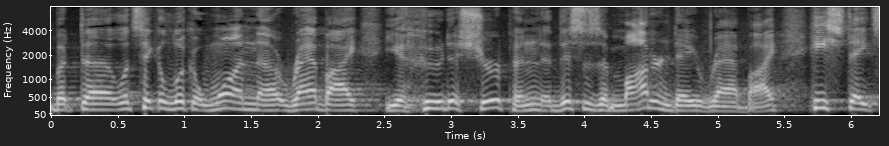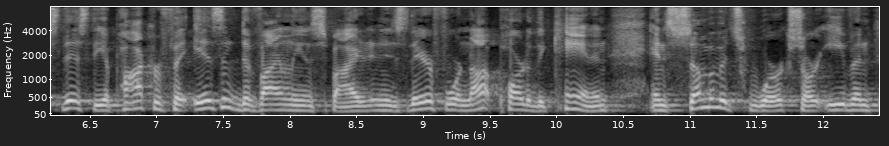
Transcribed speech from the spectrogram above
But uh, let's take a look at one uh, Rabbi Yehuda Shurpin. This is a modern day rabbi. He states this The Apocrypha isn't divinely inspired and is therefore not part of the canon, and some of its works are even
